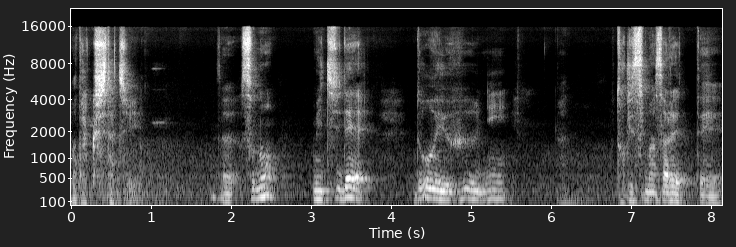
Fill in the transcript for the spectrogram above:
私たち。その道でどういうふうに研ぎ澄まされて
